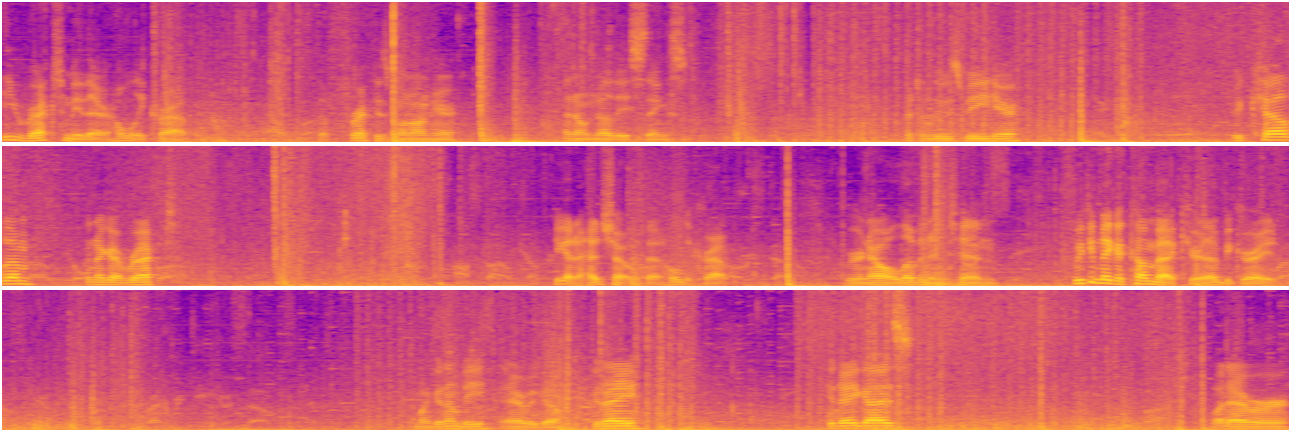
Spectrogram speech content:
He wrecked me there. Holy crap. What the frick is going on here? I don't know these things. About to lose B here. We killed him. Then I got wrecked. He got a headshot with that. Holy crap. We are now 11 and 10. If we can make a comeback here, that'd be great. Come on, get on B. There we go. Good day. Good day, guys. Whatever.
